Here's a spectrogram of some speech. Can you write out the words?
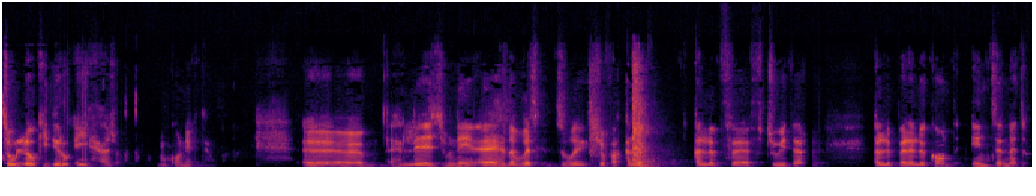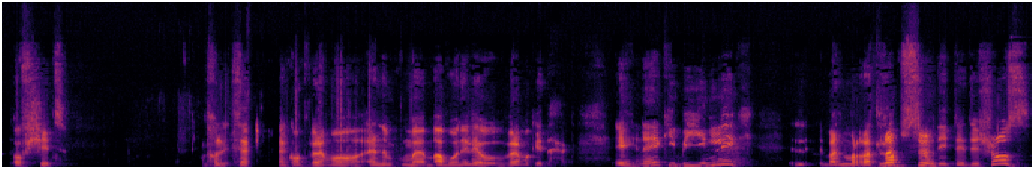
تولاو كيديروا أي حاجة. م connecté آه اللي عجبني آه، هذا بغيت بغيت تشوفها قلب قلب في, تويتر قلب على le compte Internet of Shit دخل un compte vraiment أنا m'abonné ليه vraiment كيضحك. اي هنايا كيبين لك بعض المرات l'absurdité des choses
